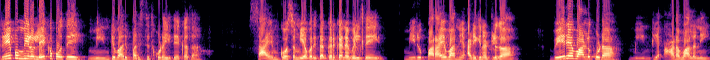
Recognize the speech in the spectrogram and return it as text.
రేపు మీరు లేకపోతే మీ ఇంటి వారి పరిస్థితి కూడా ఇదే కదా. సాయం కోసం ఎవరి దగ్గరికైనా వెళ్తే మీరు పరాయి వారిని అడిగినట్లుగా వేరే వాళ్ళు కూడా మీ ఇంటి ఆడవాళ్ళని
